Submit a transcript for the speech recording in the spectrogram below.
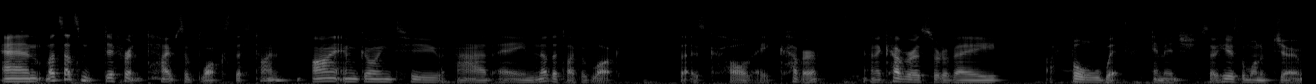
And let's add some different types of blocks this time. I am going to add another type of block that is called a cover. And a cover is sort of a, a full width image. So here's the one of Joe.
